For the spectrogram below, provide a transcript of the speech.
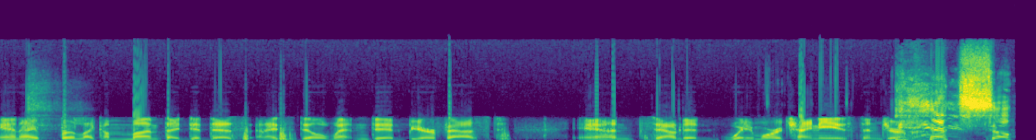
And I, for like a month, I did this, and I still went and did Beerfest, and sounded way more Chinese than German. so,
